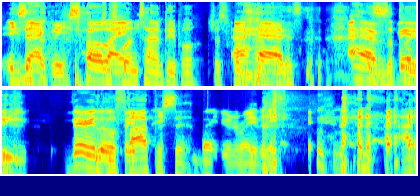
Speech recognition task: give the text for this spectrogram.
Exactly. So Just like one time, people. Just one I time, have, please. I have very, very little faith. Five percent by doing the right thing. I,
